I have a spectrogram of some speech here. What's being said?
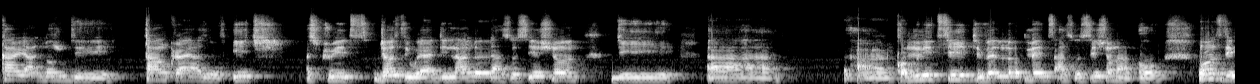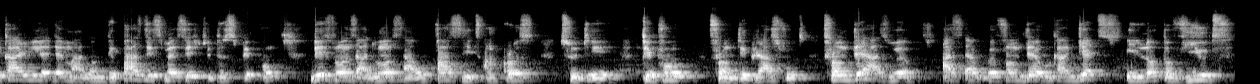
carry along the town criers of each street, just the way the landlord association, the uh, uh, community development association and all. Once they carry them along, they pass this message to those people. These ones are the ones that will pass it across to the people from the grassroots. From there as well, as uh, from there we can get a lot of youth.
